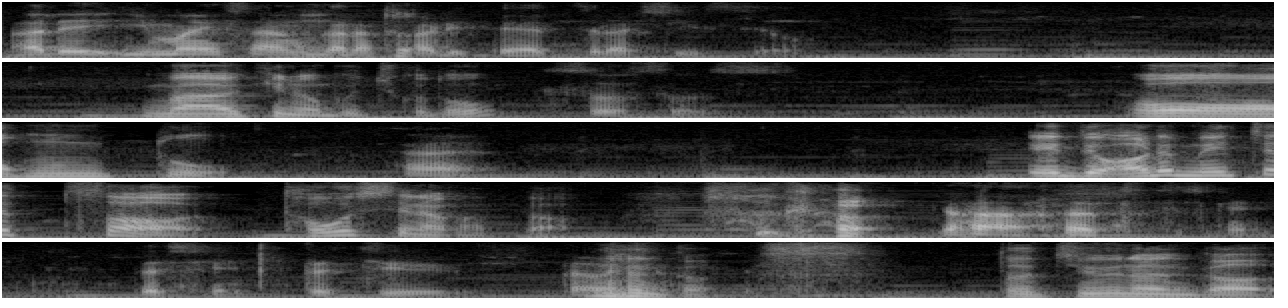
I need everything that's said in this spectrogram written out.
あれ、今井さんから借りたやつらしいですよ。まあ昨日ぶっちこと？そうそうそああほんとう。はい。えでもあれめっちゃさ倒してなかった？なんかああ、確かに。確かに、途中。なんか途中なんか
